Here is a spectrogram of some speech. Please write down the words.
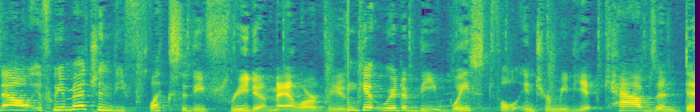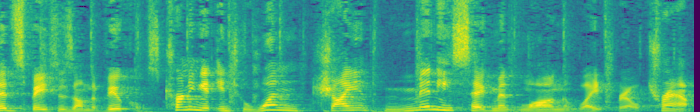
Now, if we imagine the Flexity Freedom LRV, we can get rid of the wasteful intermediate cabs and dead spaces on the vehicles, turning it into one giant, many segment long light rail tram.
